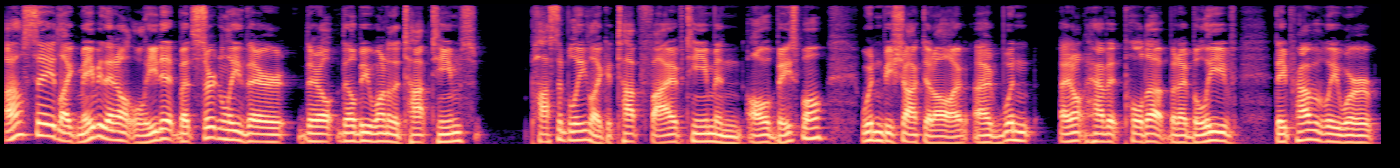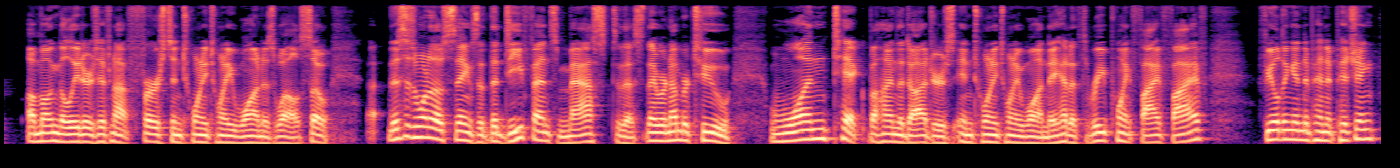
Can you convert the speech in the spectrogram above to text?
I'll say like maybe they don't lead it, but certainly they're they'll they'll be one of the top teams, possibly like a top five team in all of baseball. Wouldn't be shocked at all. I, I wouldn't. I don't have it pulled up, but I believe they probably were among the leaders, if not first in 2021 as well. So this is one of those things that the defense masked this. They were number two, one tick behind the Dodgers in 2021. They had a 3.55 fielding independent pitching.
